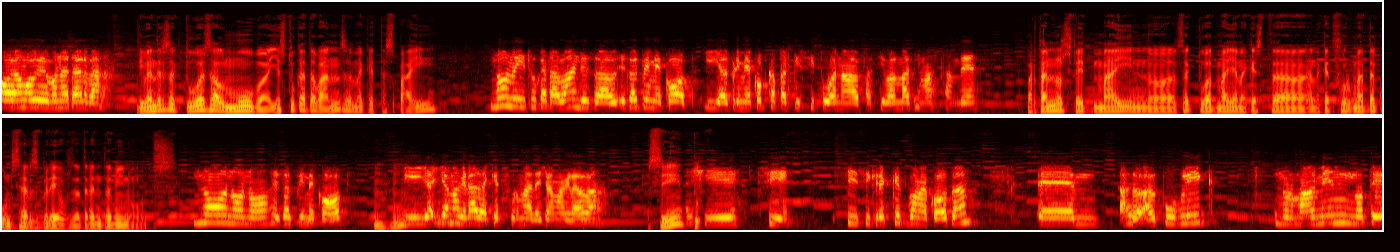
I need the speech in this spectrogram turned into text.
Hola, molt bé, bona tarda. Divendres actues al MUBA. I has tocat abans en aquest espai? No, no hi he tocat abans, és el, és el primer cop, i el primer cop que participo en el Festival Mas i Mas també. Per tant, no has fet mai, no has actuat mai en, aquesta, en aquest format de concerts breus, de 30 minuts. No, no, no, és el primer cop. Uh -huh. I ja, ja m'agrada aquest format, ja m'agrada. Sí? Tu... Així, sí, sí, sí, crec que és bona cosa. Eh, el, el públic normalment no té...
